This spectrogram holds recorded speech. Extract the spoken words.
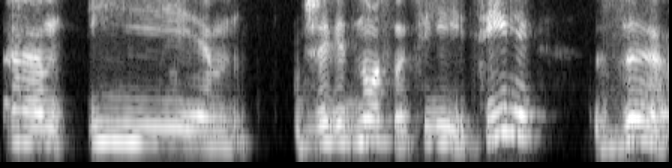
Ем, І вже відносно цієї цілі з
